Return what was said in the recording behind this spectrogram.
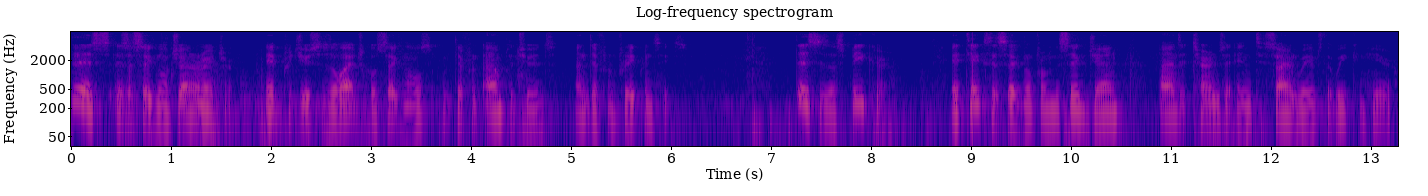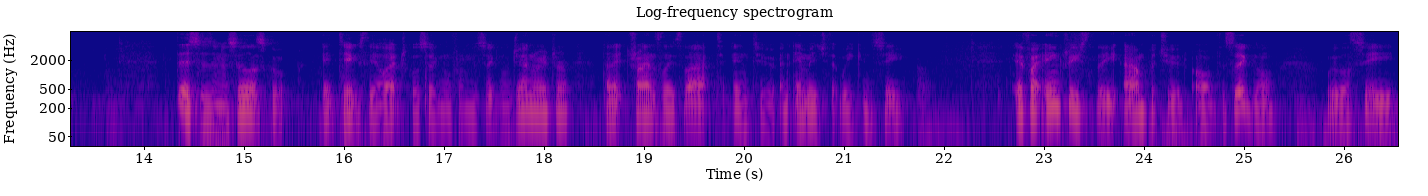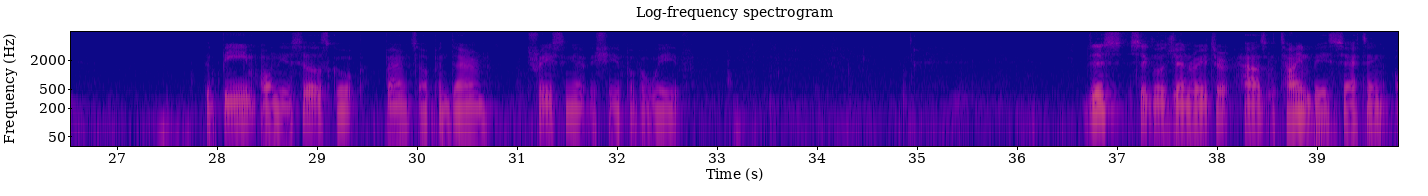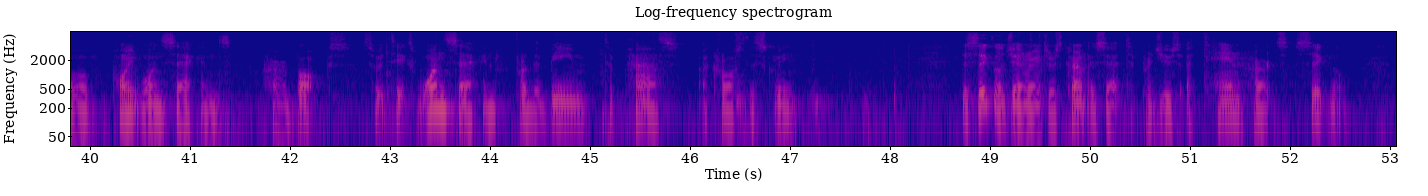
This is a signal generator. It produces electrical signals of different amplitudes and different frequencies. This is a speaker. It takes the signal from the SIGGEN and it turns it into sound waves that we can hear. This is an oscilloscope. It takes the electrical signal from the signal generator and it translates that into an image that we can see. If I increase the amplitude of the signal, we will see the beam on the oscilloscope bounce up and down, tracing out the shape of a wave. This signal generator has a timebase setting of 0.1 seconds per box. So it takes one second for the beam to pass across the screen. The signal generator is currently set to produce a 10 Hz signal.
